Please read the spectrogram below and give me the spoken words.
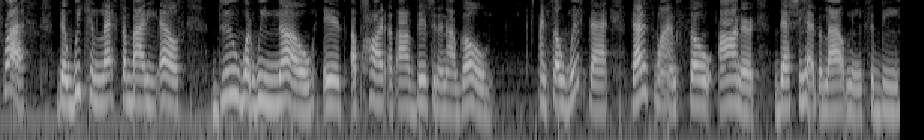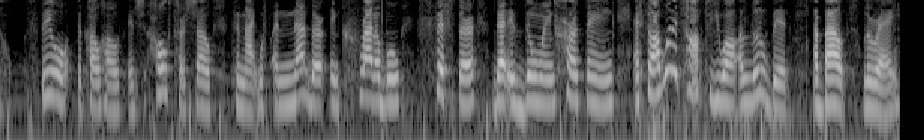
trust that we can let somebody else do what we know is a part of our vision and our goal. And so, with that, that is why I'm so honored that she has allowed me to be still the co-host and host her show tonight with another incredible sister that is doing her thing. And so I want to talk to you all a little bit about Lorraine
